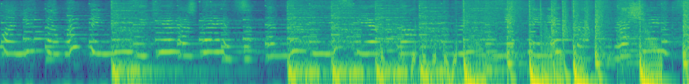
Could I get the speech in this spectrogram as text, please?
Планета в этой музыке рождается Энергия света Вы мне планета вращается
